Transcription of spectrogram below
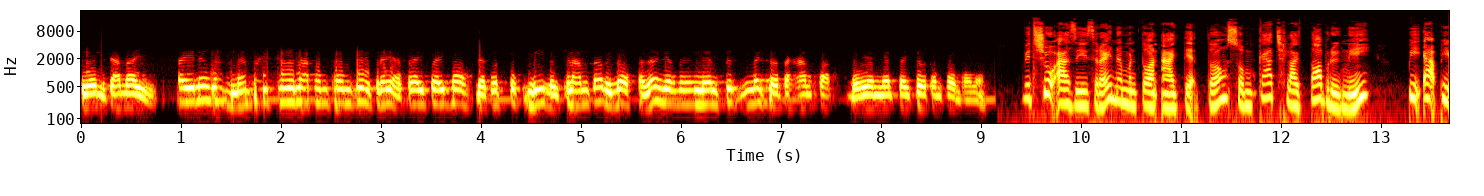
ទួម្ចាស់ដីព្រៃនឹងវាមិនមែនព្រៃឈើណាធំធំទេព្រៃអាស្រ័យព្រៃបោះដែលគាត់ទុកពី3ឆ្នាំទៅវាដុះឥឡូវយើងមានសិទ្ធិមិនទៅហាមគាត់ព្រោះវាមានព្រៃឈើធំធំផងវិទ្យុអាស៊ីសេរីនៅមិនទាន់អាចតាក់ទងសុំការឆ្លើយតបរឿងនេះ ពីអភិ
